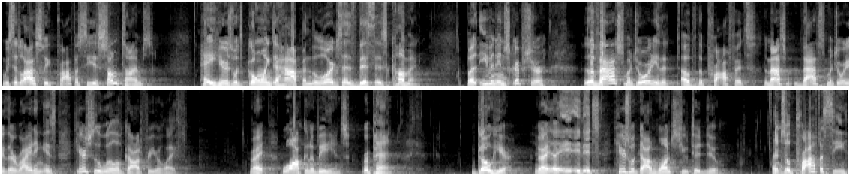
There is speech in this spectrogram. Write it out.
We said last week prophecy is sometimes hey, here's what's going to happen. The Lord says this is coming. But even in Scripture, the vast majority of the, of the prophets, the mass, vast majority of their writing is here's the will of God for your life. Right? Walk in obedience. Repent. Go here. Right? It, it's here's what God wants you to do. And so prophecy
